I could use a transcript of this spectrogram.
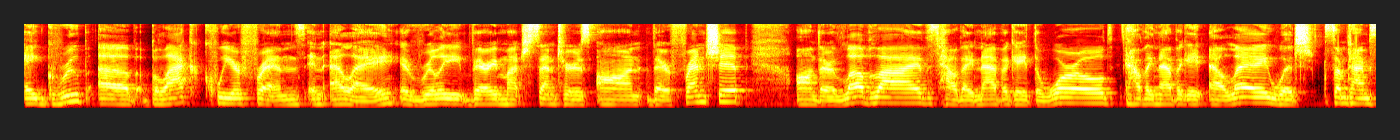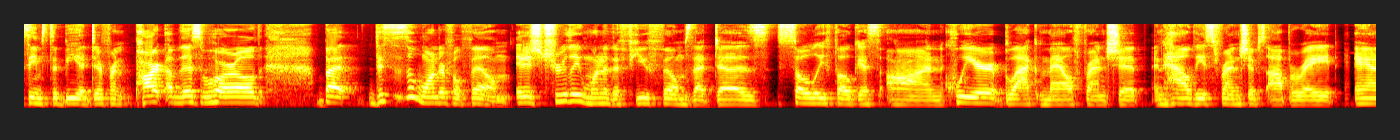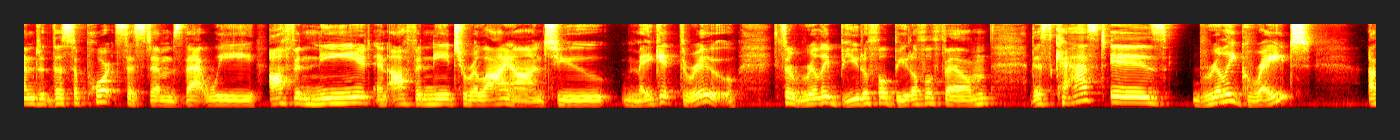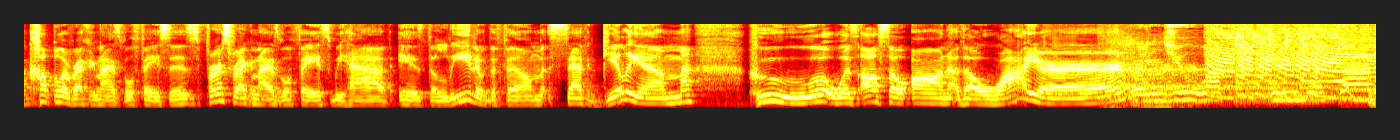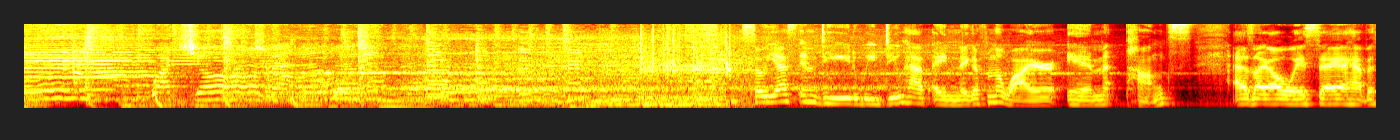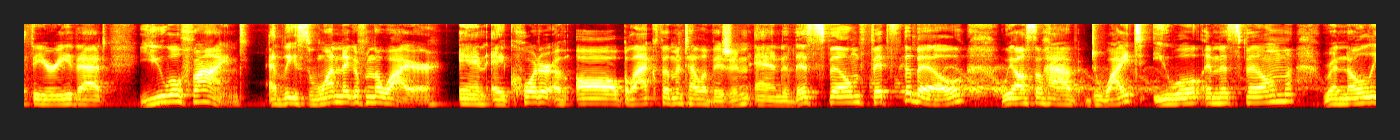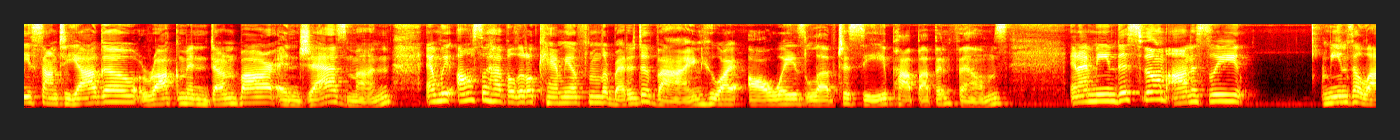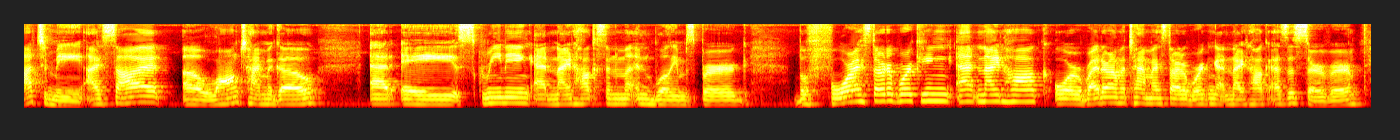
a group of black queer friends in LA. It really very much centers on their friendship, on their love lives, how they navigate the world, how they navigate LA, which sometimes seems to be a different part of this world. But this is a wonderful film. It is truly one of the few films that does solely focus on queer black male friendship and how these friendships operate and the support systems that we often need and often need to rely on to make it through. It's a really beautiful, beautiful film. This cast is really great a couple of recognizable faces. First recognizable face we have is the lead of the film, Seth Gilliam, who was also on The Wire. So, yes, indeed, we do have a nigga from The Wire in Punks. As I always say, I have a theory that you will find at least one nigga from The Wire in a quarter of all black film and television, and this film fits the bill. We also have Dwight Ewell in this film, Renoly Santiago, Rockmond Dunbar, and Jasmine. And we also have a little cameo from Loretta Devine, who I always love to see pop up in films. And I mean, this film honestly means a lot to me. I saw it a long time ago at a screening at Nighthawk Cinema in Williamsburg before I started working at Nighthawk, or right around the time I started working at Nighthawk as a server.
